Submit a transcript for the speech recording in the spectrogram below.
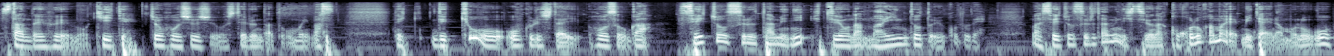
スタンド FM を聞いて情報収集をしてるんだと思います。で今日お送りしたい放送が成長するために必要なマインドということで、まあ、成長するために必要な心構えみたいなものを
